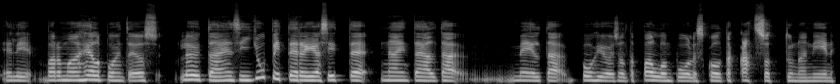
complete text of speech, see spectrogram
Eli varmaan helpointa, jos löytää ensin Jupiterin ja sitten näin täältä meiltä pohjoiselta pallonpuoliskolta katsottuna, niin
